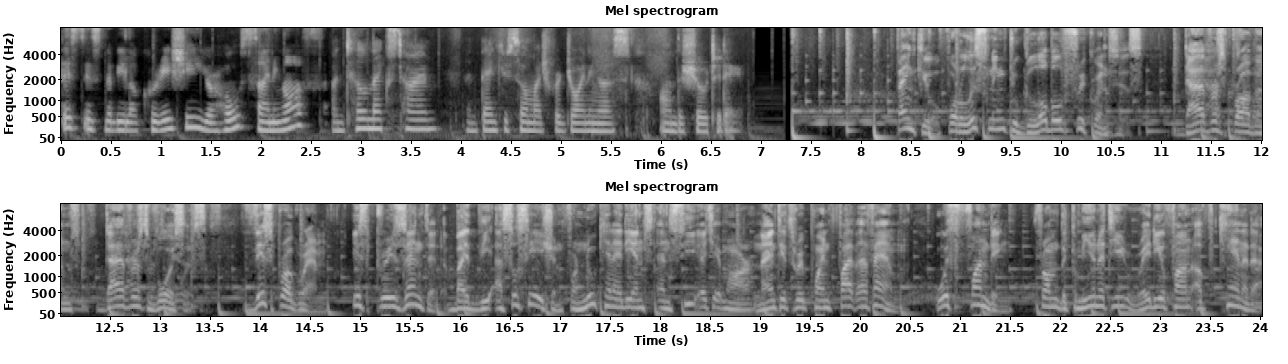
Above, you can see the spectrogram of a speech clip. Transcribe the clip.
This is Nabila Qureshi, your host, signing off. Until next time, and thank you so much for joining us on the show today. Thank you for listening to Global Frequencies, Diverse Province, Diverse Voices. This program is presented by the Association for New Canadians and CHMR 93.5 FM with funding from the Community Radio Fund of Canada.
